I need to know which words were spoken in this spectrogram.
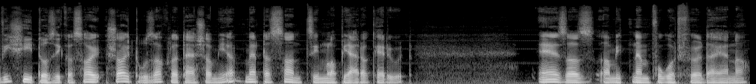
visítozik a sajtó zaklatása miatt, mert a Sun címlapjára került. Ez az, amit nem fogott föl Diana,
